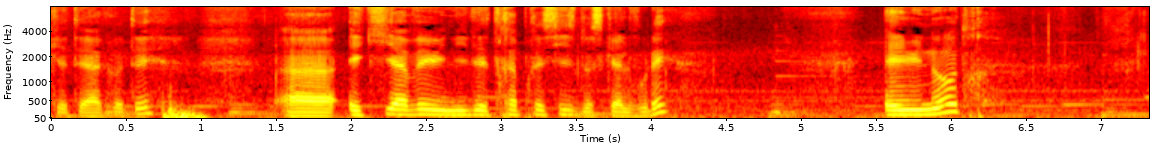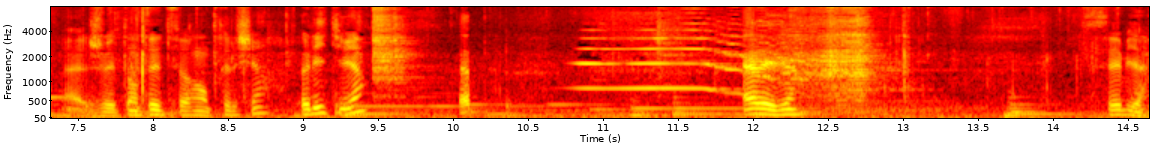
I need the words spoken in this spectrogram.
qui était à côté, euh, et qui avait une idée très précise de ce qu'elle voulait, et une autre, euh, je vais tenter de faire rentrer le chien. Oli, tu viens? Hop. Allez, viens. C'est bien.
